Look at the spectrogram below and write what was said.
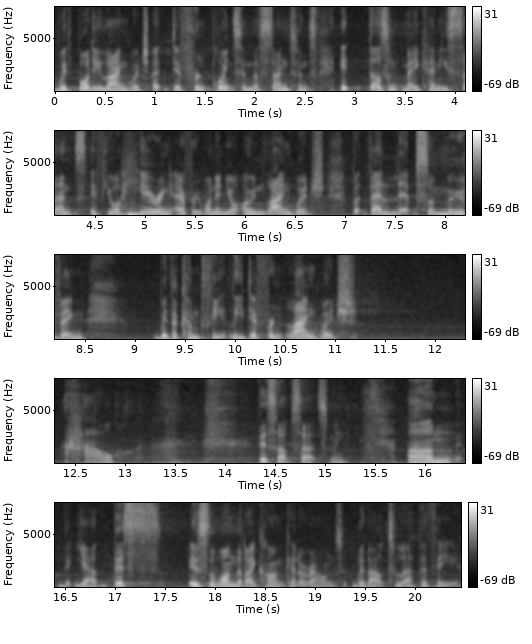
with body language at different points in the sentence. It doesn't make any sense if you're hearing everyone in your own language, but their lips are moving with a completely different language. How? this upsets me. Um, yeah, this is the one that I can't get around without telepathy.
